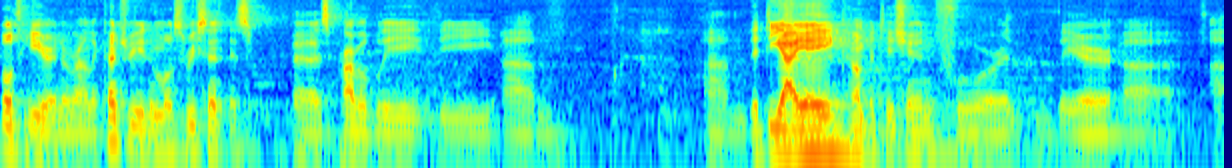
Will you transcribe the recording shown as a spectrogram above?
both here and around the country. The most recent is, is probably the, um, um, the DIA competition for their uh, um,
